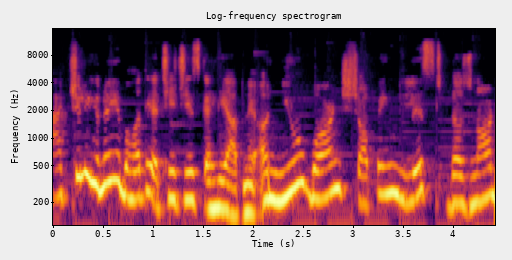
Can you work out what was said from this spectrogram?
एक्चुअली यू नो ये बहुत ही अच्छी चीज़ कही आपने। A newborn shopping list does not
